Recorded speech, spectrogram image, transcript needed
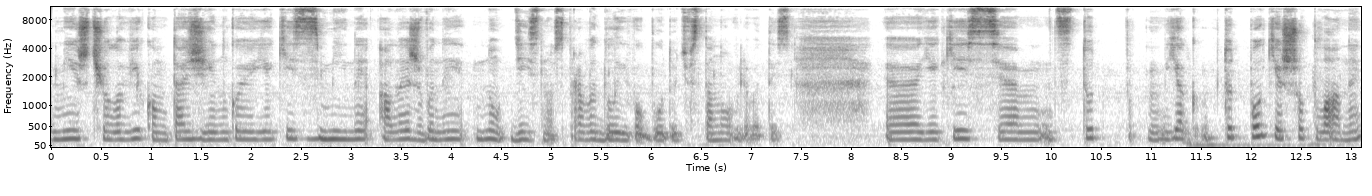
між чоловіком та жінкою якісь зміни, але ж вони ну, дійсно справедливо будуть встановлюватись. Е, якісь ем, тут, як, тут поки що плани.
